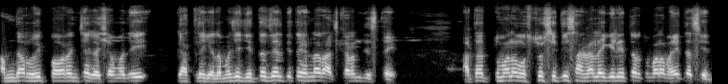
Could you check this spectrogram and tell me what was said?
आमदार रोहित पवारांच्या घशामध्ये घातलं गेलं. म्हणजे जिथं जाईल तिथं यांना राजकारण दिसतंय. आता तुम्हाला वस्तुस्थिती सांगायला गेली तर तुम्हाला माहीत असेल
